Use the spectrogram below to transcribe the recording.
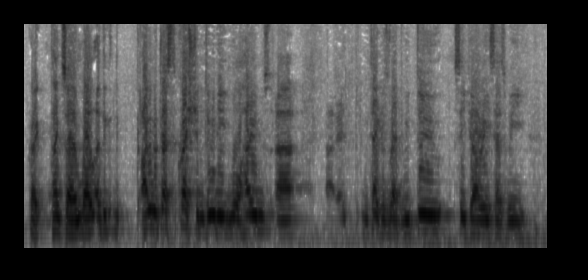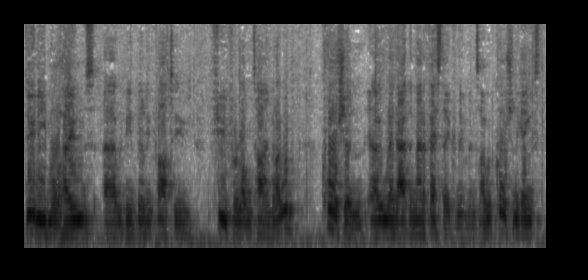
Great, thanks, Owen. Well, I'm going to address the question do we need more homes? Uh, we take it as read we do. CPRE says we do need more homes. Uh, we've been building far too few for a long time, but I would caution, Owen read out the manifesto commitments, I would caution against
